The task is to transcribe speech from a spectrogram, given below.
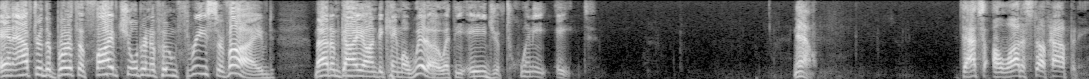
and after the birth of five children of whom three survived, Madame Guyon became a widow at the age of 28. Now, that's a lot of stuff happening.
